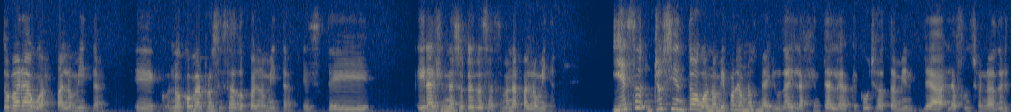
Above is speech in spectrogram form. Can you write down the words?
tomar agua, palomita, eh, no comer procesado, palomita, este, ir al gimnasio tres veces a la semana, palomita. Y eso yo siento, bueno, a mí por lo menos me ayuda y la gente a la que he coachado también le ha, le ha funcionado el,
